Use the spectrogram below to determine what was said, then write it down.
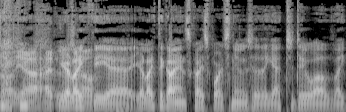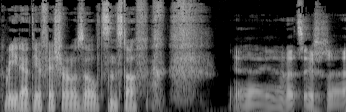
so yeah, I, you're like know. the uh, you're like the guy in Sky Sports News who they get to do all like read out the official results and stuff. yeah, yeah, that's it. Uh,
